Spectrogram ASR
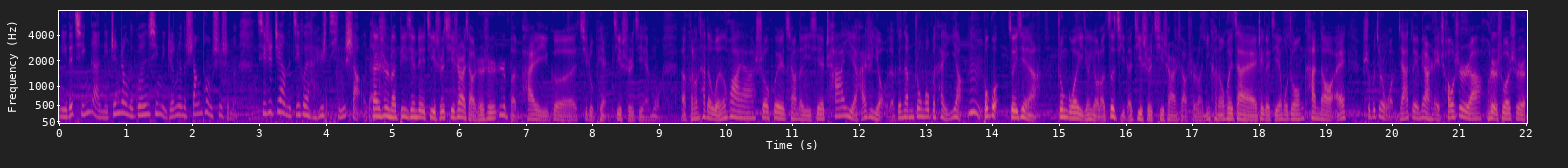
你的情感，你真正的关心，你真正的伤痛是什么？其实这样的机会还是挺少的。但是呢，毕竟这计时七十二小时是日本拍的一个纪录片计时节目，呃，可能它的文化呀、社会上的一些差异啊还是有的，跟咱们中国不太一样。嗯，不过最近啊，中国已经有了自己的计时七十二小时了。你可能会在这个节目中看到，哎，是不是就是我们家对面那超市啊，或者说是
